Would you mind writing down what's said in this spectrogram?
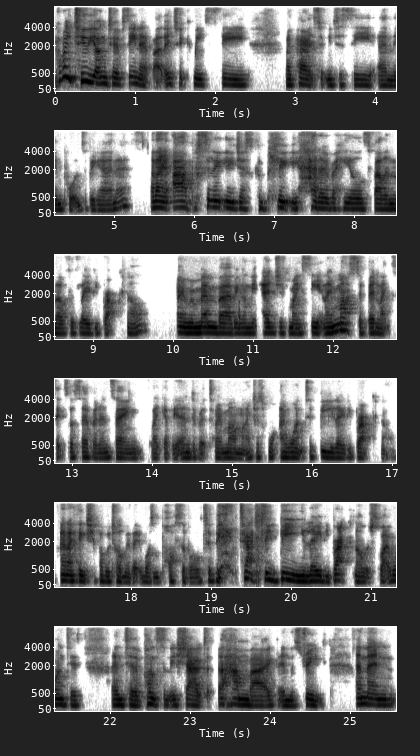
probably too young to have seen it, but they took me to see my parents took me to see um, the importance of being earnest and i absolutely just completely head over heels fell in love with lady bracknell. I remember being on the edge of my seat and i must have been like six or seven and saying like at the end of it to my mum i just want i want to be lady bracknell. And i think she probably told me that it wasn't possible to be to actually be lady bracknell which is what i wanted and to constantly shout a handbag in the street. And then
